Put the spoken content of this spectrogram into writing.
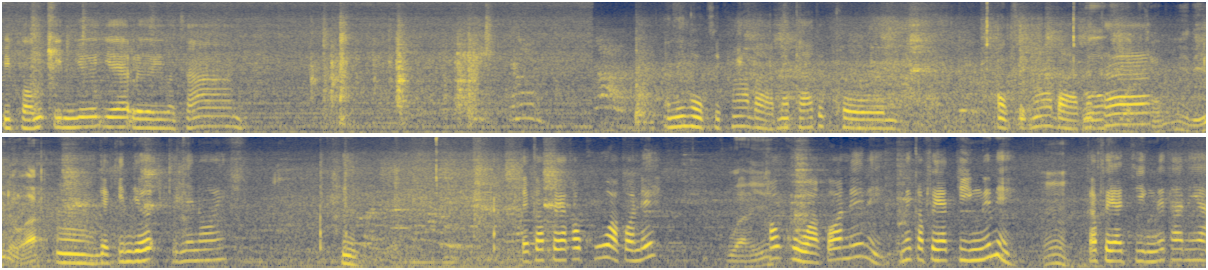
มีของกินเยอะแยะเลยว่าซ่านอันนี้หกสิบห้าบาทนะคะทุกคนหกสิบห้าบาทนะคะผมไม่ดีหรออ่าอย่ากินเยอะกินน้อยๆนี่แต่กาแฟเขาคั่วก่อนเด้กลัวอยู่เขาขั่วก่อนเด้นี่นี่กาแฟจริงนี่นี่อืมกาแฟจริงเลยค่ะเนี่ย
